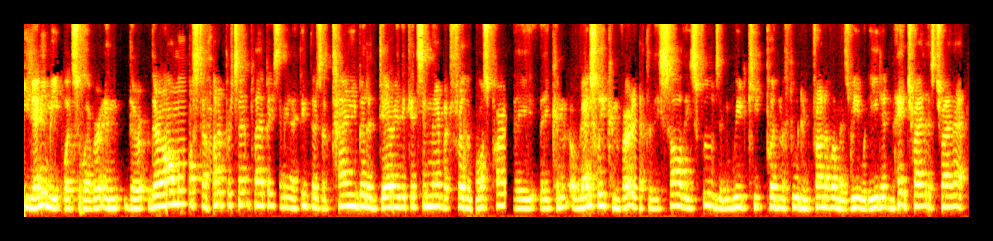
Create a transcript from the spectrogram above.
eat any meat whatsoever and they're they're almost 100% plant-based i mean i think there's a tiny bit of dairy that gets in there but for the most part they they can eventually convert it after they saw these foods and we'd keep putting the food in front of them as we would eat it and hey try this try that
